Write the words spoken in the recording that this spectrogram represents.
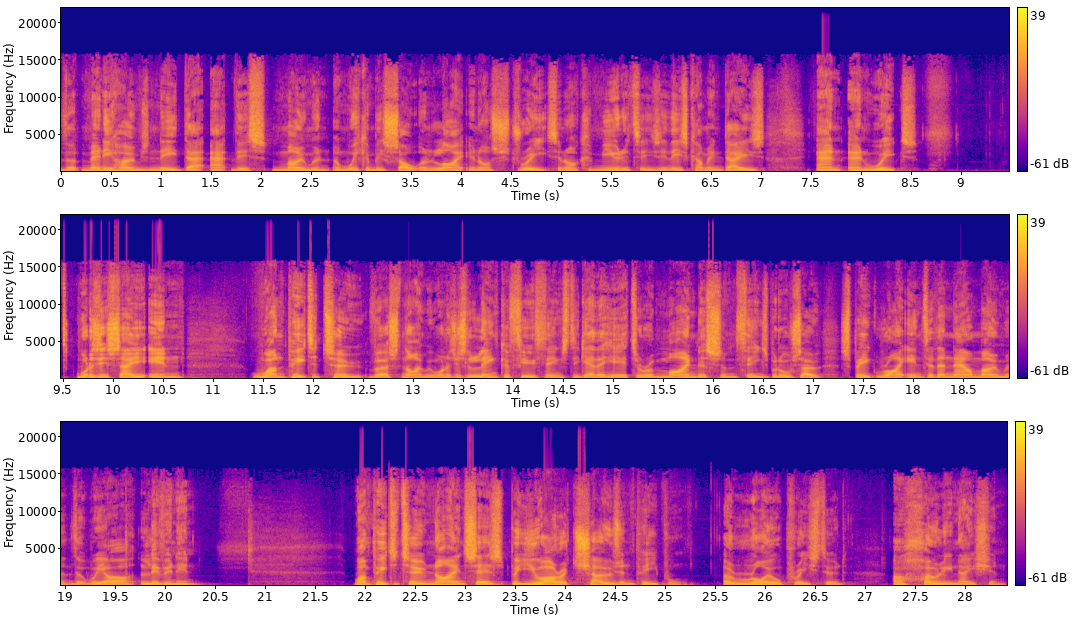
that many homes need that at this moment, and we can be salt and light in our streets, in our communities, in these coming days and, and weeks. What does it say in 1 Peter 2, verse 9? We want to just link a few things together here to remind us some things, but also speak right into the now moment that we are living in. 1 Peter 2, 9 says, But you are a chosen people, a royal priesthood, a holy nation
